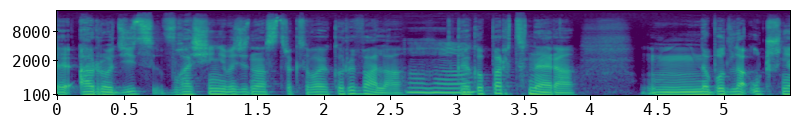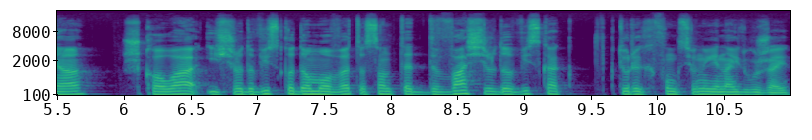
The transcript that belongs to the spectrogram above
y, a rodzic właśnie nie będzie nas traktował jako rywala, tylko jako partnera. Mm, No bo dla ucznia szkoła i środowisko domowe to są te dwa środowiska, w których funkcjonuje najdłużej.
